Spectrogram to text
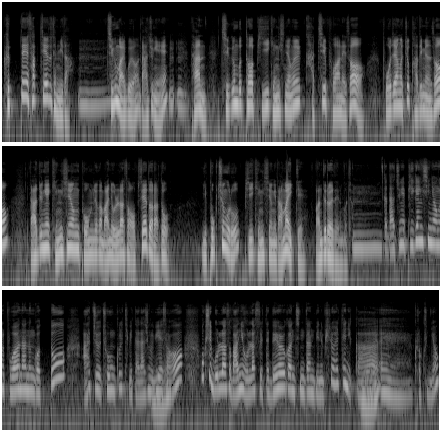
그때 삭제해도 됩니다. 음. 지금 말고요. 나중에. 음, 음. 단 지금부터 비갱신형을 같이 보완해서 보장을 쭉 받으면서 나중에 갱신형 보험료가 많이 올라서 없애더라도 이 복층으로 비갱신형이 남아 있게 만들어야 되는 거죠. 음, 그러니까 나중에 비갱 신형을 보완하는 것도 아주 좋은 꿀팁이다. 나중을 네. 위해서 혹시 몰라서 많이 올랐을 때 뇌혈관 진단비는 필요할 테니까. 예, 그렇군요.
